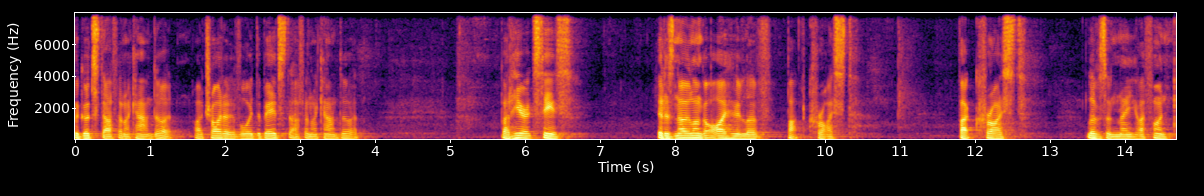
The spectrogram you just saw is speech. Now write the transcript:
the good stuff and I can't do it. I try to avoid the bad stuff and I can't do it. But here it says, It is no longer I who live, but Christ. But Christ lives in me. I find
